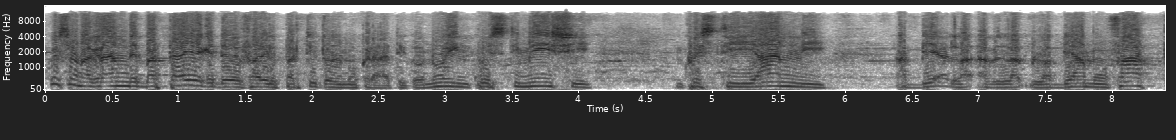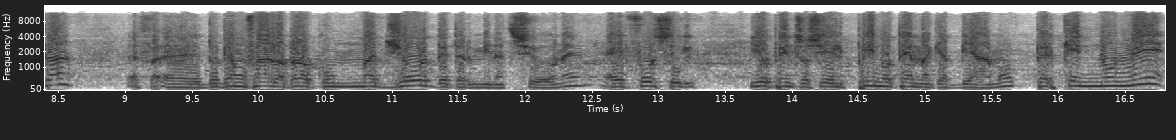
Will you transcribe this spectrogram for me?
Questa è una grande battaglia che deve fare il Partito Democratico. Noi in questi mesi, in questi anni l'abbiamo fatta, eh, eh, dobbiamo farla però con maggior determinazione, è forse il, io penso sia il primo tema che abbiamo, perché non è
